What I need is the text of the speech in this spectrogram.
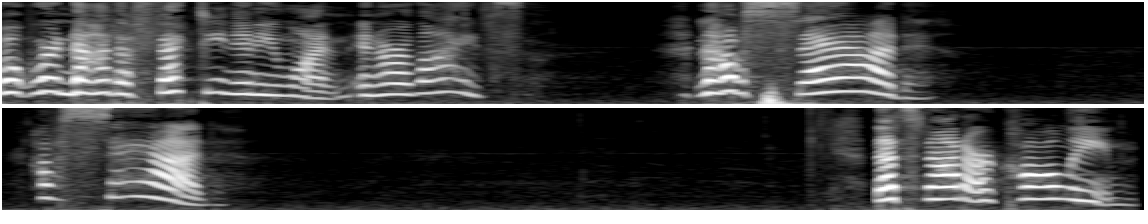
but we're not affecting anyone in our lives. And how sad! How sad. That's not our calling.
